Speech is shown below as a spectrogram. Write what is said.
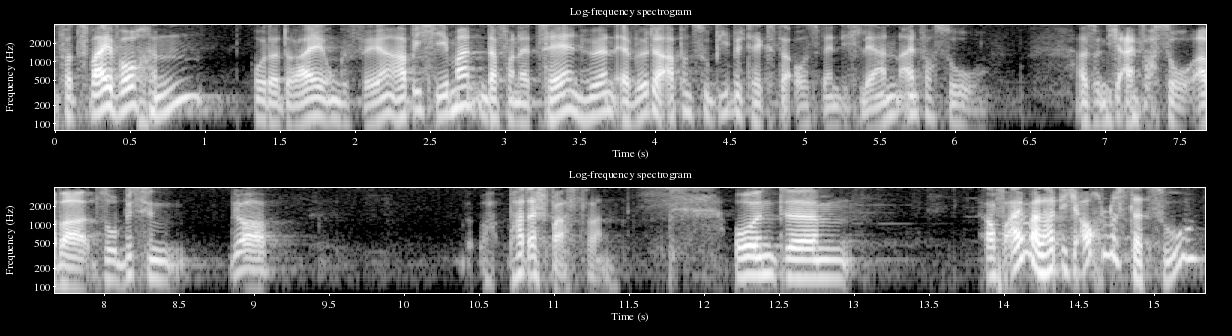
Vor zwei Wochen oder drei ungefähr habe ich jemanden davon erzählen hören, er würde ab und zu Bibeltexte auswendig lernen, einfach so. Also nicht einfach so, aber so ein bisschen, ja, hat er Spaß dran. Und ähm, auf einmal hatte ich auch Lust dazu.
